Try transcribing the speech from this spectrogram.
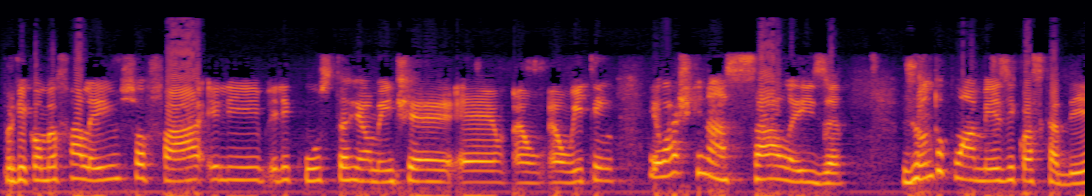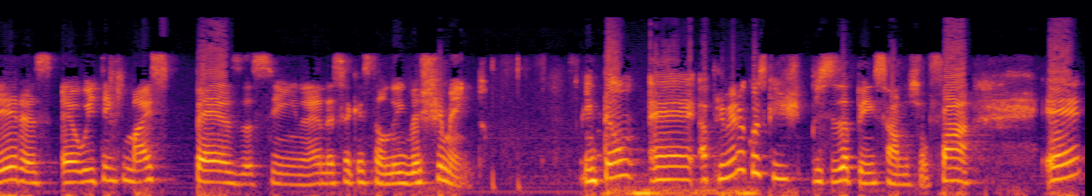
Porque como eu falei, um sofá ele, ele custa realmente é, é, é um, é um item. Eu acho que na sala, Isa junto com a mesa e com as cadeiras, é o item que mais pesa, assim, né, nessa questão do investimento. Então, é, a primeira coisa que a gente precisa pensar no sofá é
